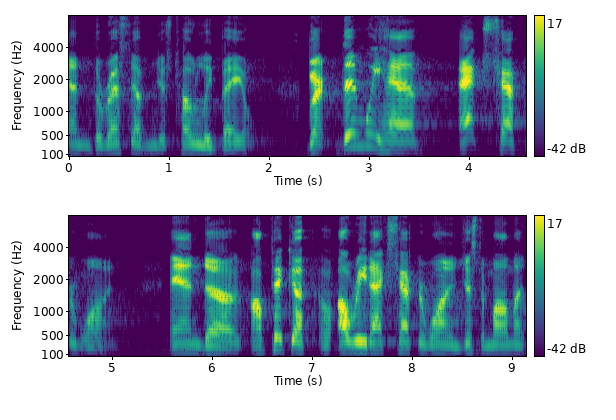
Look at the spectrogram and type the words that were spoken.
and the rest of them just totally bailed. But then we have Acts chapter 1. And uh, I'll pick up, I'll read Acts chapter 1 in just a moment,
